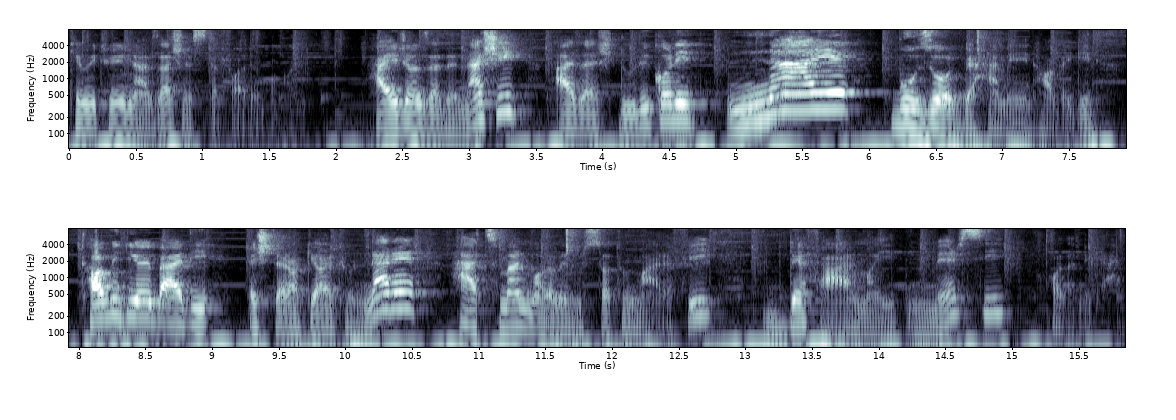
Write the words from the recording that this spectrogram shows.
که می‌تونید ازش استفاده بکنید. هیجان زده نشید ازش دوری کنید نه بزرگ به همه اینها بگید. تا ویدیوی بعدی اشتراک یادتون نره حتما ما رو به دوستاتون معرفی بفرمایید. مرسی خدا نگهدار.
